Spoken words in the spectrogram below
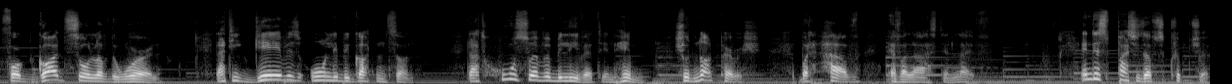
For God so loved the world that he gave his only begotten Son, that whosoever believeth in him should not perish, but have everlasting life. In this passage of Scripture,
